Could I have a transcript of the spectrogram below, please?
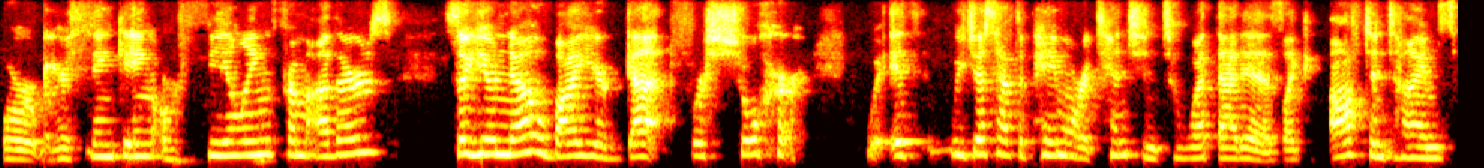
or you're thinking or feeling from others. So you know by your gut for sure. It's we just have to pay more attention to what that is. Like oftentimes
